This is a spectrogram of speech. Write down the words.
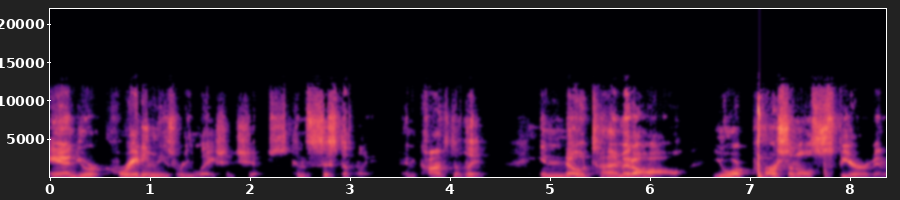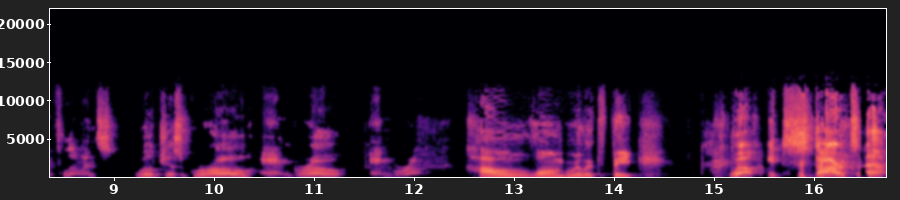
and you're creating these relationships consistently and constantly, in no time at all, your personal sphere of influence will just grow and grow and grow. How long will it take? Well, it starts now.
